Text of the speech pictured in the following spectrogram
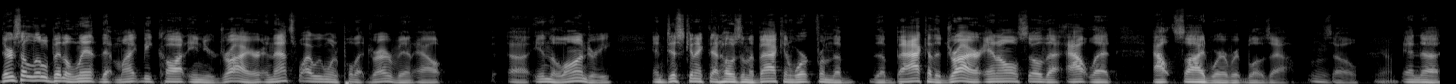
There's a little bit of lint that might be caught in your dryer, and that's why we want to pull that dryer vent out uh, in the laundry and disconnect that hose in the back and work from the the back of the dryer and also the outlet outside wherever it blows out. So, and uh,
